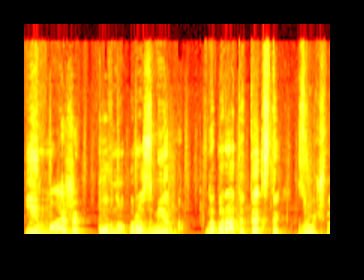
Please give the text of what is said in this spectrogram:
і майже повнорозмірна. Набирати тексти зручно.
